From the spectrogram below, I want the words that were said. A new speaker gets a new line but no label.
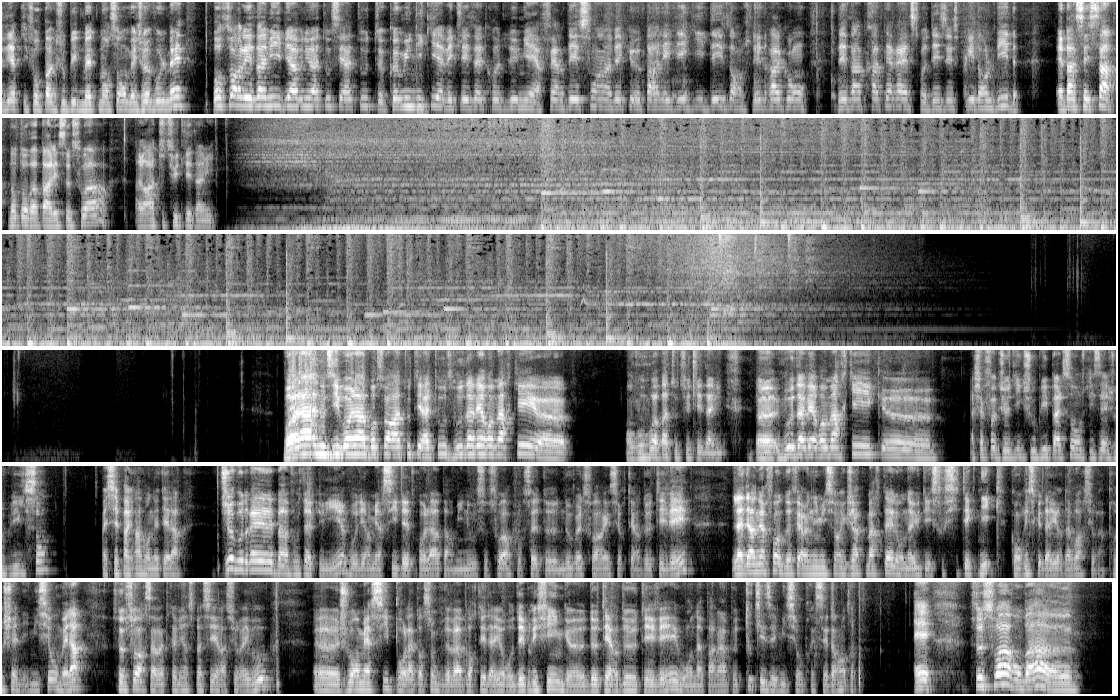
dire qu'il faut pas que j'oublie de mettre mon son, mais je vous le mets. Bonsoir les amis, bienvenue à tous et à toutes. Communiquer avec les êtres de lumière, faire des soins avec eux, parler des guides, des anges, des dragons, des intraterrestres, des esprits dans le vide. Eh ben c'est ça dont on va parler ce soir. Alors à tout de suite les amis. Voilà, nous y voilà. Bonsoir à toutes et à tous. Vous avez remarqué, euh, on vous voit pas tout de suite, les amis. Euh, vous avez remarqué que à chaque fois que je dis que j'oublie pas le son, je disais j'oublie le son. Mais c'est pas grave, on était là. Je voudrais bah, vous accueillir, vous dire merci d'être là parmi nous ce soir pour cette euh, nouvelle soirée sur Terre 2 TV. La dernière fois, on devait faire une émission avec Jacques Martel. On a eu des soucis techniques qu'on risque d'ailleurs d'avoir sur la prochaine émission. Mais là, ce soir, ça va très bien se passer, rassurez-vous. Euh, je vous remercie pour l'attention que vous avez apportée d'ailleurs au débriefing euh, de Terre 2 TV, où on a parlé un peu de toutes les émissions précédentes. Et ce soir, on va, euh,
